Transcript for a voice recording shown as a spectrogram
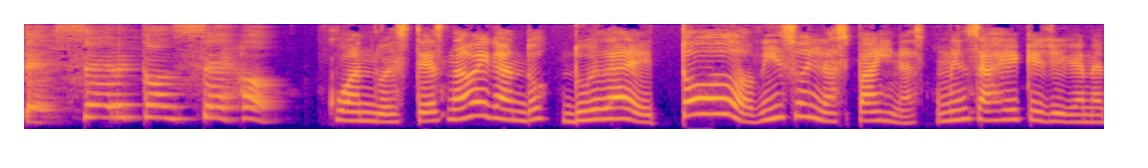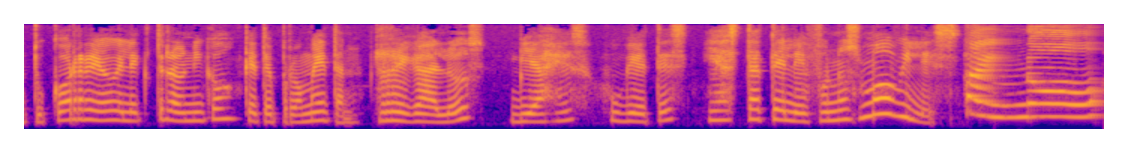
Tercer consejo. Cuando estés navegando, duda de todo aviso en las páginas o mensaje que llegan a tu correo electrónico que te prometan regalos, viajes, juguetes y hasta teléfonos móviles. ¡Ay no!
